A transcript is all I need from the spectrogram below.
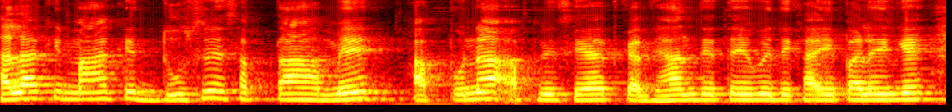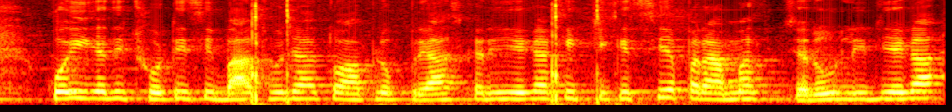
हालाँकि माह के दूसरे सप्ताह में आप पुनः अपनी सेहत का ध्यान देते हुए दिखाई पड़ेंगे। कोई यदि छोटी सी बात हो जाए तो आप लोग प्रयास करिएगा कि चिकित्सीय परामर्श ज़रूर लीजिएगा,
